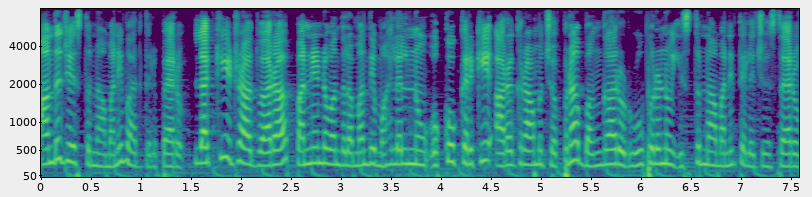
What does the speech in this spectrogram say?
అందజేస్తున్నామని వారు తెలిపారు. లక్కీ డ్రా ద్వారా పన్నెండు వందల మంది మహిళలను ఒక్కొక్కరికి అరగ్రాము చొప్పున బంగారు రూపులను ఇస్తున్నామని తెలియజేశారు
